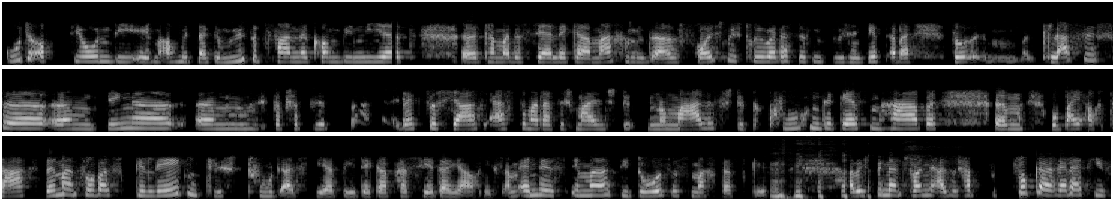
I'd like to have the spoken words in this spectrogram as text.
gute Option, die eben auch mit einer Gemüsepfanne kombiniert, äh, kann man das sehr lecker machen. Da freue ich mich drüber, dass es inzwischen gibt. Aber so ähm, klassische ähm, Dinge, ähm, ich glaube, ich habe jetzt letztes Jahr das erste Mal, dass ich mal ein Stück ein normales Stück Kuchen gegessen habe. Ähm, wobei auch da, wenn man sowas gelegentlich tut als Diabetiker, passiert da ja auch nichts. Am Ende ist immer die Dosis macht das Gift. Aber ich bin dann schon, also ich habe Zucker relativ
